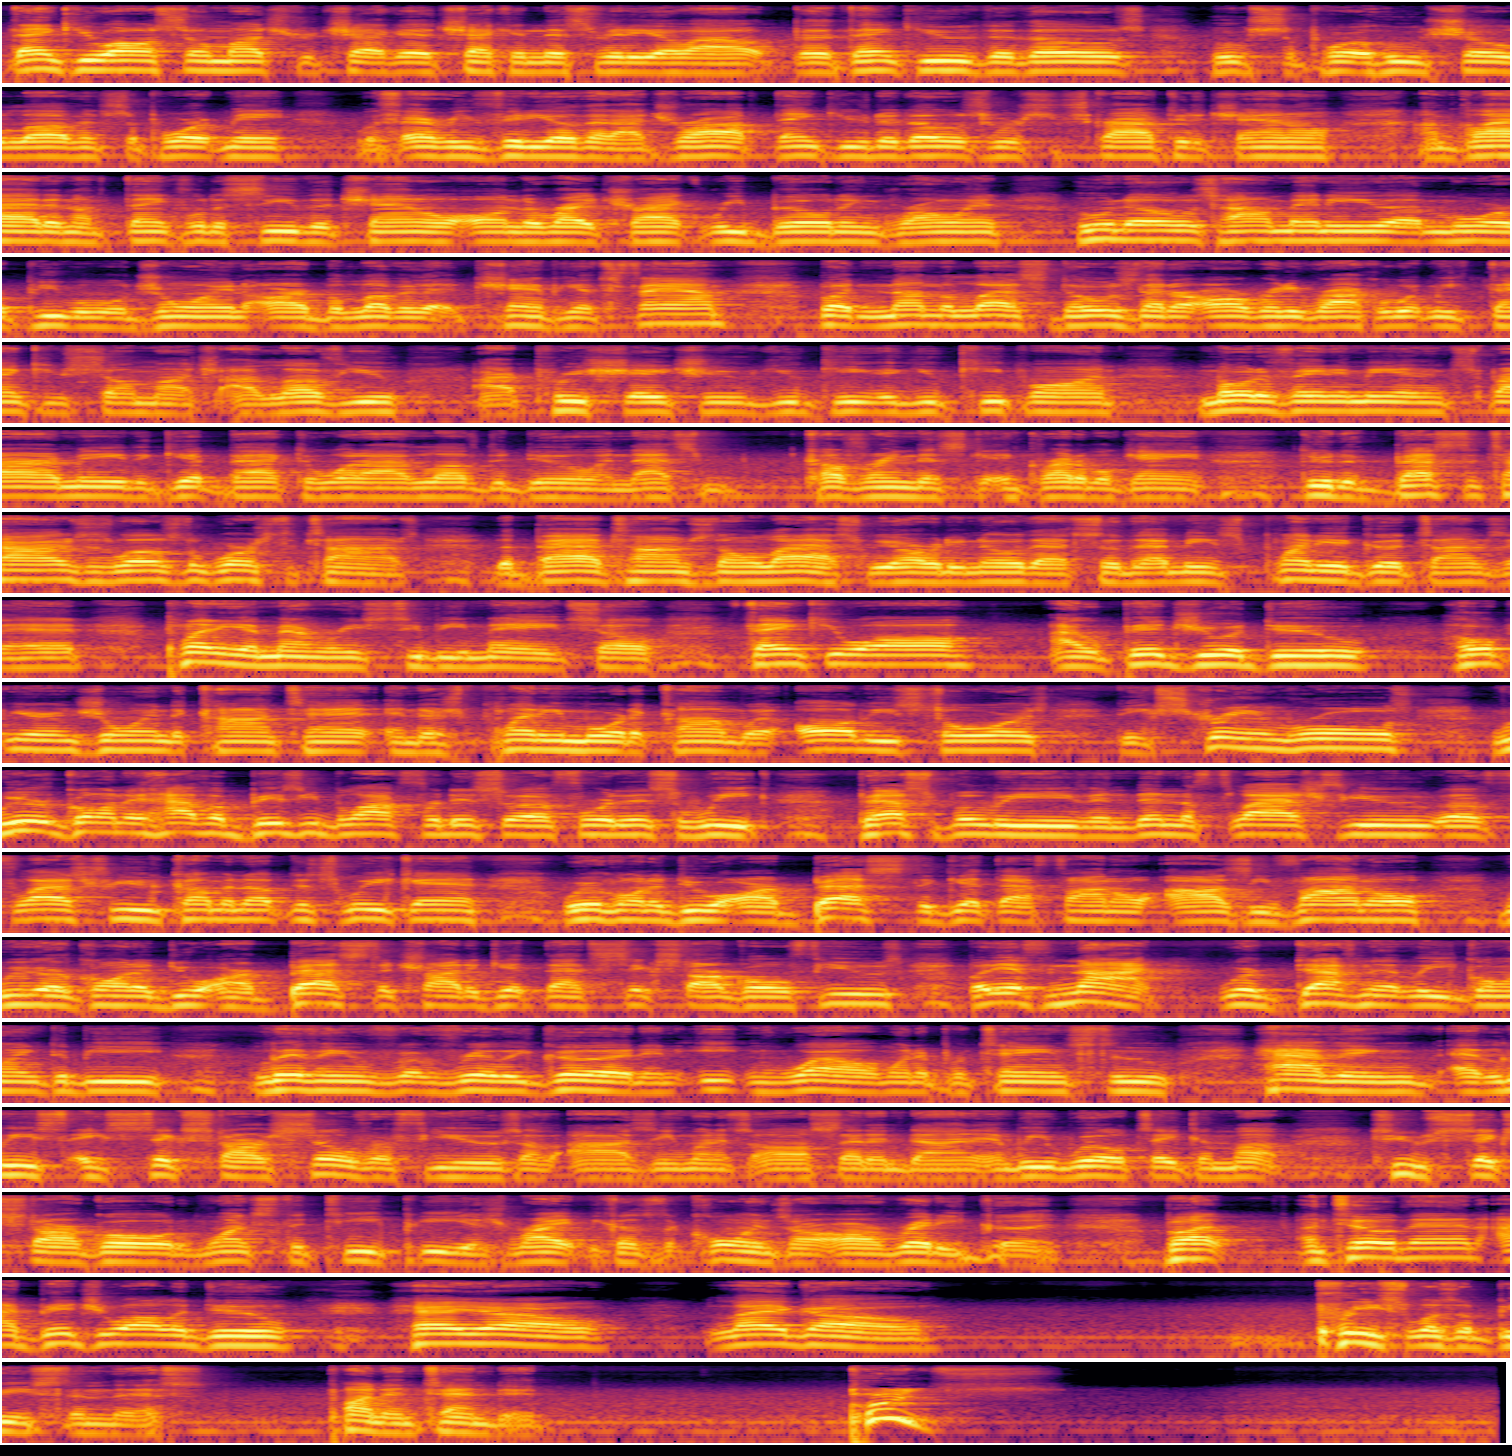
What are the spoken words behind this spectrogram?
Thank you all so much for checking checking this video out. But thank you to those who support, who show love and support me with every video that I drop. Thank you to those who are subscribed to the channel. I'm glad and I'm thankful to see the channel on the right track, rebuilding, growing. Who knows how many uh, more people will join our beloved Champions fam. But nonetheless, those that are already rocking with me, thank you so much. I love you. I appreciate you. You keep you keep on motivating me and inspiring me to get back to what I love to do, and that's covering this incredible game through the best of times as well as the worst of times. The bad times don't last. We already know that. So that means plenty of good times ahead, plenty of memories to be made. So thank you all. I bid you adieu. Hope you're enjoying the content, and there's plenty more to come with all these tours, the extreme rules. We're going to have a busy block for this uh, for this week, best believe, and then the flash feud, uh, flash feud coming up this weekend. We're going to do our best to get that final Ozzy vinyl. We are going to do our best to try to get that six star gold fuse, but if not, we're definitely going to be living really good and eating well when it pertains to having at least a six star silver fuse of Ozzy when it's all said and done. And we will take him up to six star gold once the TP is right because the coins are already good. But until then, I bid you all adieu. Hey yo, Lego. Priest was a beast in this. Pun intended. Peace.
